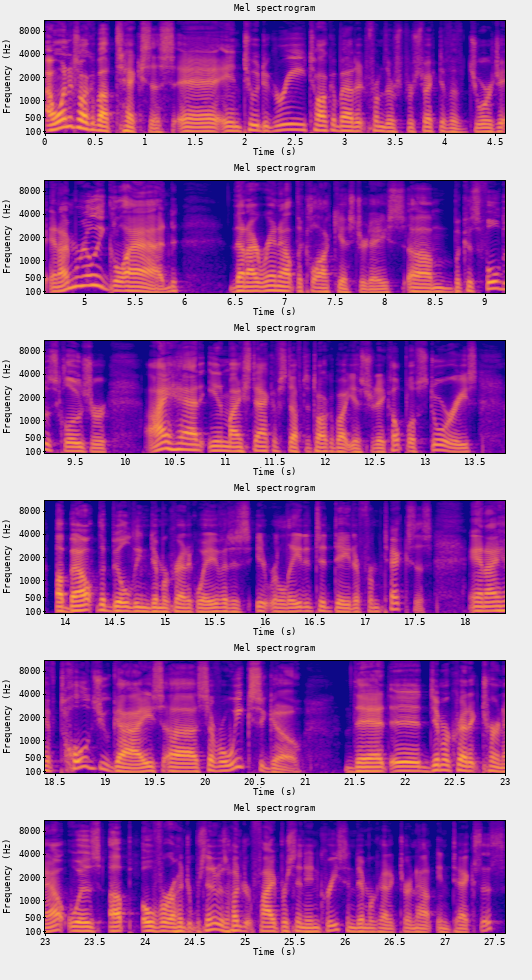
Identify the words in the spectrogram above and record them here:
I want to talk about Texas uh, and to a degree talk about it from the perspective of Georgia. And I'm really glad that I ran out the clock yesterday um, because, full disclosure, I had in my stack of stuff to talk about yesterday a couple of stories about the building Democratic wave as it related to data from Texas. And I have told you guys uh, several weeks ago that uh, Democratic turnout was up over 100%. It was 105% increase in Democratic turnout in Texas.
